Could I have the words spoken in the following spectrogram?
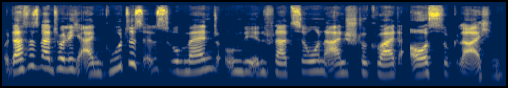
Und das ist natürlich ein gutes Instrument, um die Inflation ein Stück weit auszugleichen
